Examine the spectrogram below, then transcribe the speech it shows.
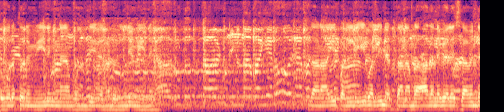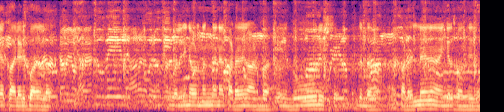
ദൂരത്തെ ഒരു മീൻ ഇങ്ങനെ പൊന്തി വരുന്നുണ്ട് വലിയ മീന് ഇതാണ് ഈ പള്ളി. ഈ പള്ളീന്റെ അടുത്താണ് നമ്മൾ നബി അലൈഹി ഇസ്ലാമിന്റെ കാലടിപ്പാതുള്ളത് ഈ പള്ളീന്റെ അവിടെ നിന്ന് ഇങ്ങനെ കടൽ കാണുമ്പോൾ എന്തോരം ഇഷ്ടം കടലിനെ കടലിന് ഭയങ്കര സൗന്ദര്യം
